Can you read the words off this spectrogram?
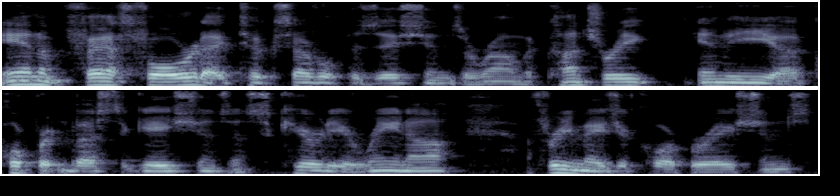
And fast forward, I took several positions around the country in the uh, corporate investigations and security arena, three major corporations.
